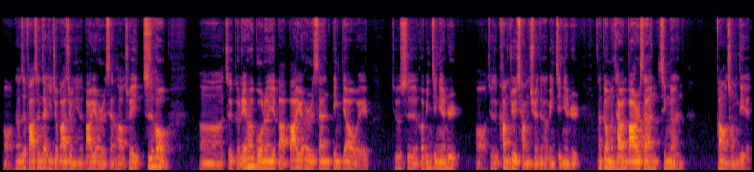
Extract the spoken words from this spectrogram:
哦，那是发生在一九八九年的八月二十三号，所以之后，呃，这个联合国呢也把八月二十三定调为就是和平纪念日哦，就是抗拒强权的和平纪念日。那跟我们台湾八二三金门刚好重叠。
